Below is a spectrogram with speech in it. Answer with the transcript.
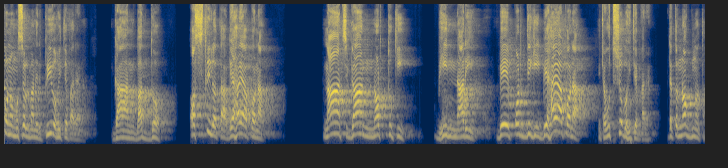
কোনো মুসলমানের প্রিয় হইতে পারে না। গান, বাদ্য, অশ্লীলতা, বেহায়াপনা নাচ, গান, নর্তুকি, ভিন, নারী বেপর্দিগি বেহায়াপনা, এটা উৎসব হইতে পারে। এটা তো নগ্নতা।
